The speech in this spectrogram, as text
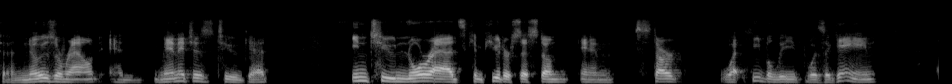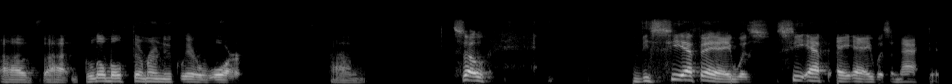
to nose around and manages to get into NORAD's computer system and start what he believed was a game of uh, global thermonuclear war. Um, so the CFAA was CFAA was enacted,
